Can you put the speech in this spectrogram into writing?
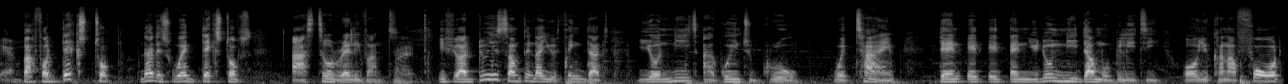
Yeah. But for desktop, that is where desktops are still relevant. Right. If you are doing something that you think that your needs are going to grow with time, then it, it and you don't need that mobility or you can afford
